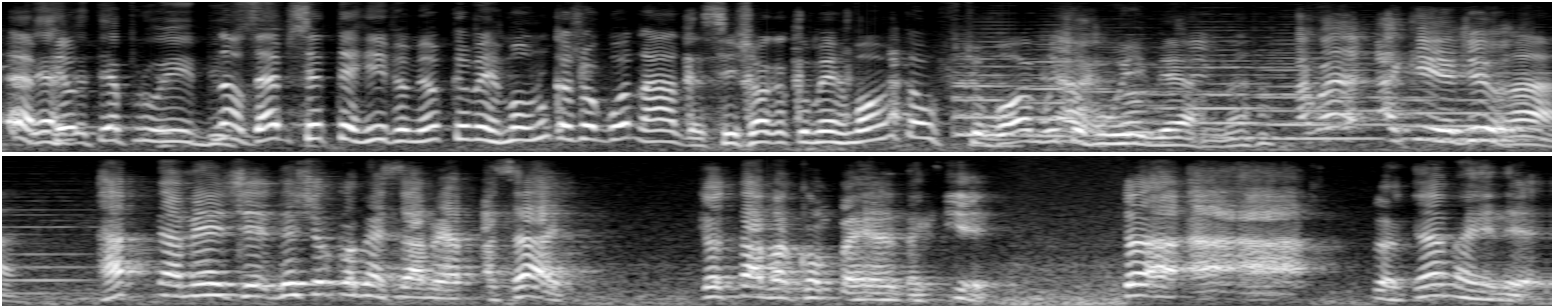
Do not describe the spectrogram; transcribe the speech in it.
É, Perde até pro Ibis. Não, deve ser terrível mesmo, porque o meu irmão nunca jogou nada. Se joga com o meu irmão, então o futebol é muito é, ruim mesmo, né? Agora, aqui, Edilson, ah. rapidamente, deixa eu começar a minha passagem, que eu estava acompanhando aqui. Então, a, a, a, o programa, Renê,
